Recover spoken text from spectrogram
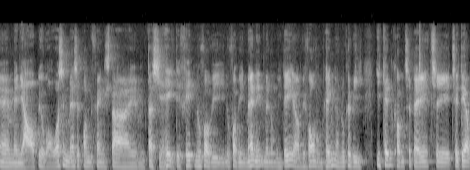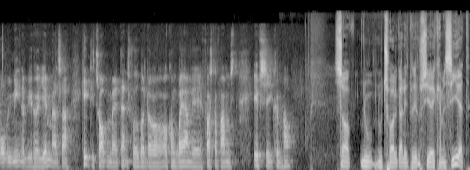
Øh, men jeg oplever også en masse Brøndby-fans, der, øh, der siger, hey, det er fedt, nu får, vi, nu får vi en mand ind med nogle idéer, og vi får nogle penge, og nu kan vi igen komme tilbage til, til der, hvor vi mener, vi hører hjemme, altså helt i toppen af dansk fodbold og, og konkurrere med først og fremmest FC København. Så nu, nu tolker jeg lidt på det, du siger. Kan man sige, at,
